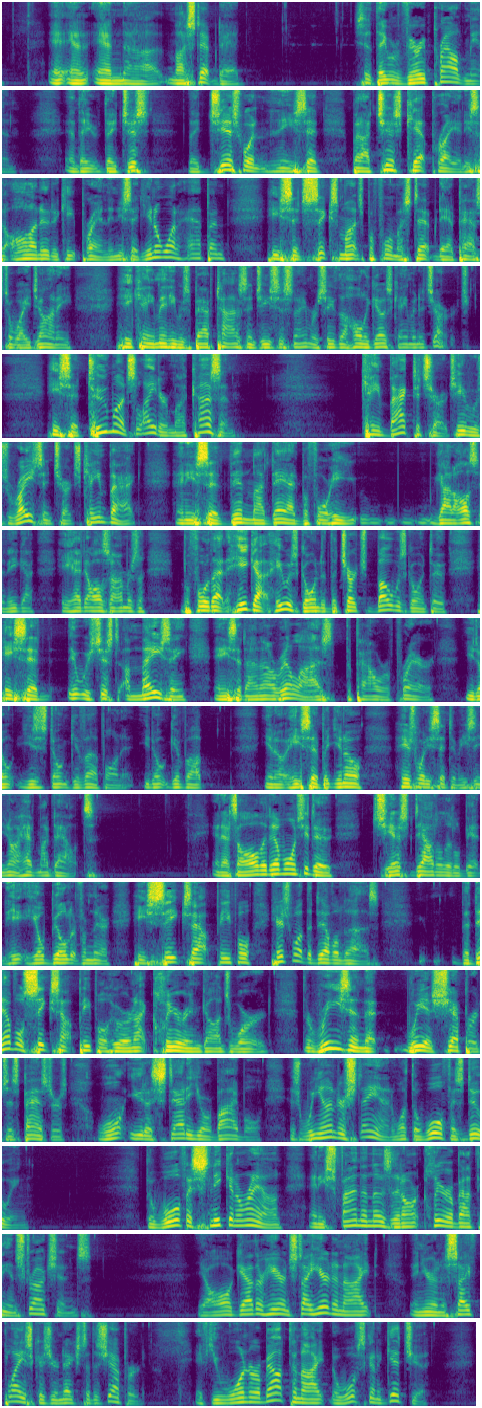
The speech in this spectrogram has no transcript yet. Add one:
and, and, and uh, my stepdad. He said they were very proud men and they, they just they just wouldn't. And he said, but I just kept praying. He said, all I knew to keep praying. And he said, you know what happened? He said, six months before my stepdad passed away, Johnny, he came in, he was baptized in Jesus' name, received the Holy Ghost, came into church. He said, two months later, my cousin came back to church. He was raised in church, came back, and he said, then my dad, before he got Alzheimer's, he got he had Alzheimer's. Before that, he got he was going to the church Bo was going to. He said it was just amazing, and he said, and I realized the power of prayer. You don't you just don't give up on it. You don't give up. You know, he said, but you know, here's what he said to me. He said, you know, I had my doubts, and that's all the devil wants you to do just doubt a little bit and he, he'll build it from there he seeks out people here's what the devil does the devil seeks out people who are not clear in God's word. The reason that we as shepherds, as pastors, want you to study your Bible is we understand what the wolf is doing. The wolf is sneaking around and he's finding those that aren't clear about the instructions. You all gather here and stay here tonight, and you're in a safe place because you're next to the shepherd. If you wander about tonight, the wolf's going to get you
